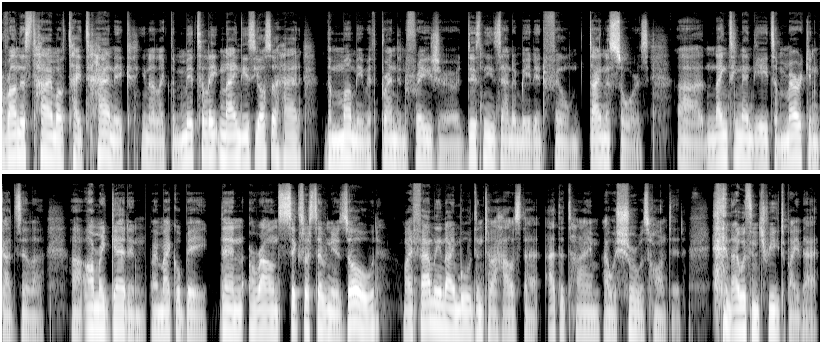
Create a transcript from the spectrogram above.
around this time of Titanic, you know, like the mid to late 90s, you also had The Mummy with Brendan Fraser, Disney's animated film Dinosaurs, uh, 1998's American Godzilla, uh, Armageddon by Michael Bay. Then, around six or seven years old, my family and I moved into a house that at the time I was sure was haunted, and I was intrigued by that.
